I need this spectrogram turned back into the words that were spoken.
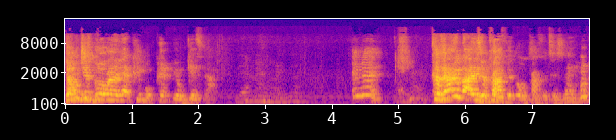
Don't just go around and let people pimp your gift out. Amen. Because everybody's a prophet or prophetess now.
